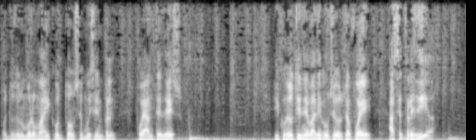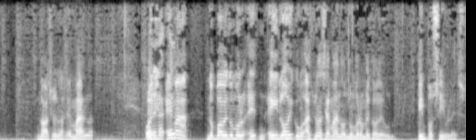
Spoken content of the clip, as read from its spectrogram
Pues entonces el número mágico entonces, muy simple, fue antes de eso. Y cogió tiene varias consecutivas. fue hace tres días. No hace una semana. Es, más, no puede haber número, es, es ilógico hace una semana un número médico de uno. Es imposible eso.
